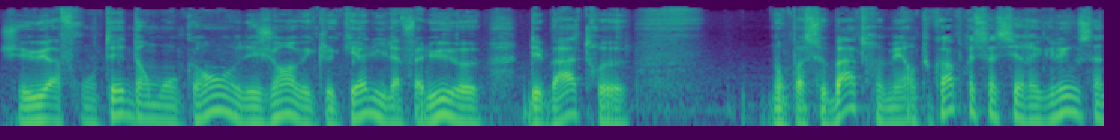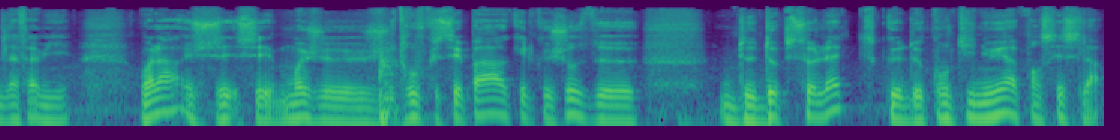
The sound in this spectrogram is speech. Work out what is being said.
j'ai eu à affronter dans mon camp des gens avec lesquels il a fallu euh, débattre non pas se battre, mais en tout cas après ça s'est réglé au sein de la famille. Voilà, c'est moi je, je, trouve que c'est pas quelque chose de d'obsolète que de continuer à penser cela.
